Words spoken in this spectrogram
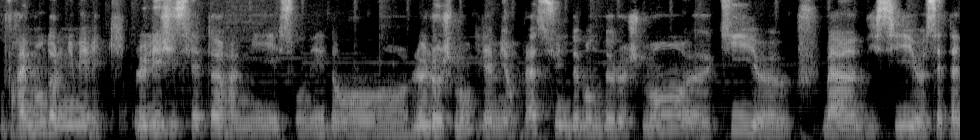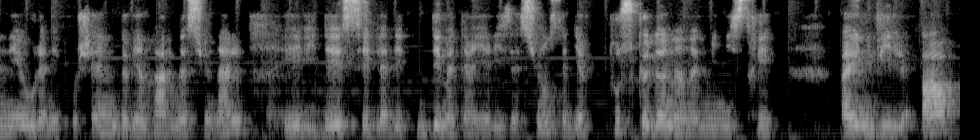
vraiment dans le numérique. Le législateur a mis son nez dans le logement. Il a mis en place une demande de logement euh, qui, euh, ben, d'ici euh, cette année ou l'année prochaine, deviendra nationale. Et l'idée, c'est de la dématérialisation, c'est-à-dire tout ce que donne un administré à une ville A,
